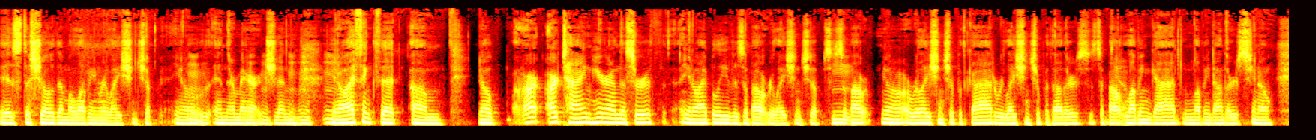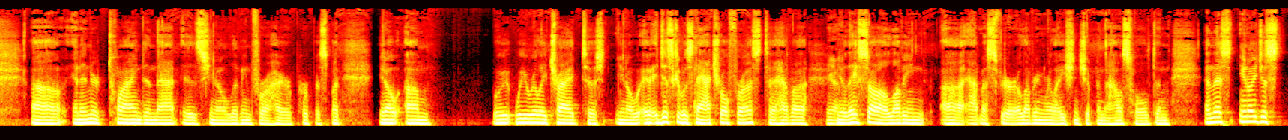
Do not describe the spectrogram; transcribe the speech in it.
is to show them a loving relationship. You know, in their marriage, and you know, I think that. Um, you know our our time here on this earth you know i believe is about relationships. It's about you know a relationship with god a relationship with others. It's about loving god and loving others you know. Uh, and intertwined in that is you know living for a higher purpose. But you know um, we, we really tried to you know it, it just was natural for us to have a Yeah. you know they saw a loving uh, atmosphere a loving relationship in the household. And and this you know just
